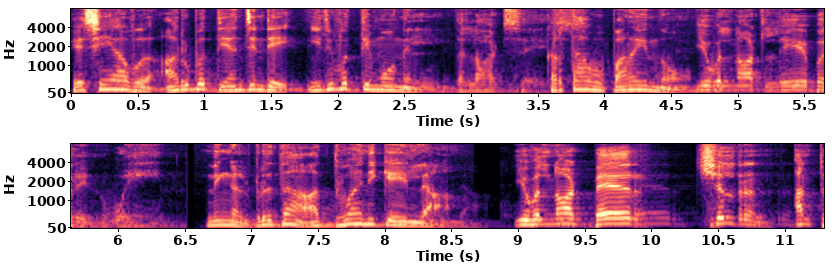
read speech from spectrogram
യശയാവ് അറുപത്തിയഞ്ചിന്റെ ഇരുപത്തിമൂന്നിൽ കർത്താവ് പറയുന്നു യു. നിങ്ങൾ വൃഥ അധ്വാനിക്കയില്ല You will not bear children unto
